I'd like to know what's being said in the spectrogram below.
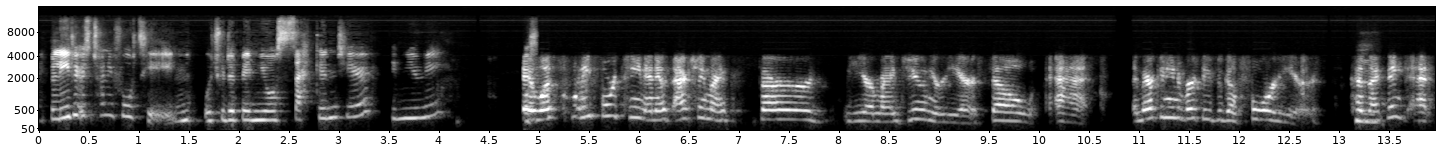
I believe it was 2014, which would have been your second year in uni. It was 2014, and it was actually my third year, my junior year. So at American universities, we go four years because mm-hmm. I think at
